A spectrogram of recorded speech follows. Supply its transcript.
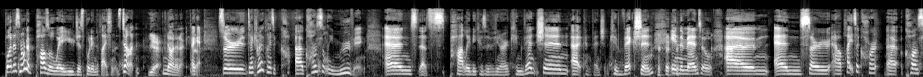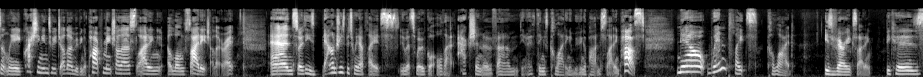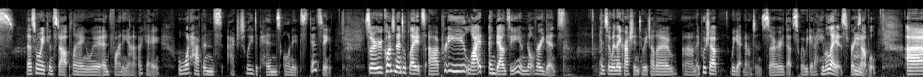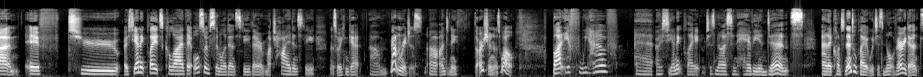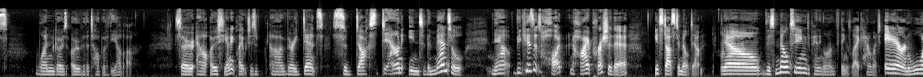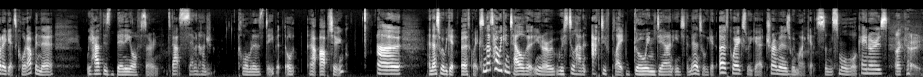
But it's not a puzzle where you just put into place and it's done. Yeah. No, no, no. Okay. So tectonic plates are, co- are constantly moving, and that's partly because of you know convention, uh, convention, convection in the mantle, um, and so our plates are cor- uh, constantly crashing into each other, moving apart from each other, sliding alongside each other, right? And so these boundaries between our plates, that's where we've got all that action of, um, you know, things colliding and moving apart and sliding past. Now, when plates collide is very exciting because that's when we can start playing with and finding out, okay, well, what happens actually depends on its density. So continental plates are pretty light and bouncy and not very dense. And so when they crash into each other, um, they push up, we get mountains. So that's where we get our Himalayas, for example. Um, if two oceanic plates collide, they're also of similar density. They're much higher density. That's where we can get um, mountain ridges uh, underneath the ocean as well. But if we have an oceanic plate, which is nice and heavy and dense, and a continental plate, which is not very dense, one goes over the top of the other. So our oceanic plate, which is uh, very dense, subducts down into the mantle. Now, because it's hot and high pressure there, it starts to melt down. Now, this melting, depending on things like how much air and water gets caught up in there, we have this Benioff zone. It's about 700 kilometers deep at, or uh, up to. Uh, and that's where we get earthquakes. And that's how we can tell that, you know, we still have an active plate going down into the mantle. We get earthquakes, we get tremors, we might get some small volcanoes. Okay.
